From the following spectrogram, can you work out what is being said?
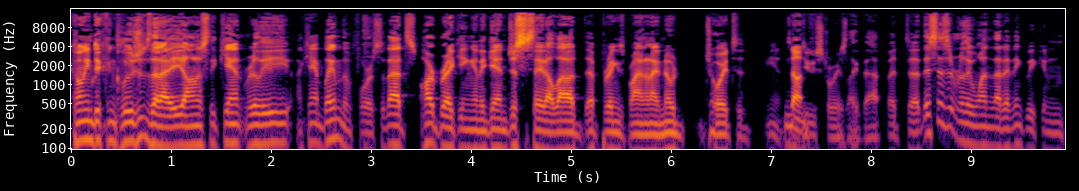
coming to conclusions that I honestly can't really I can't blame them for. So that's heartbreaking. And again, just to say it out loud, that brings Brian and I no joy to you know to do stories like that. But uh, this isn't really one that I think we can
